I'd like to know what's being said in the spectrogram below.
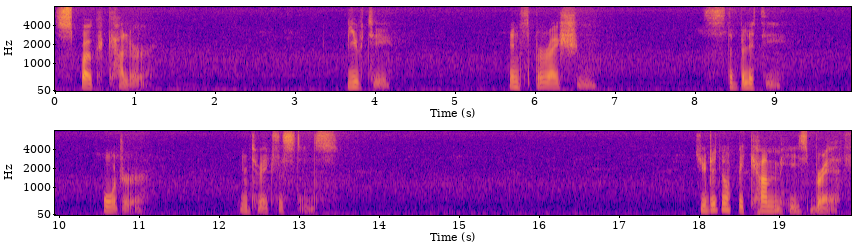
spoke color, beauty, inspiration, stability, order into existence. You did not become his breath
